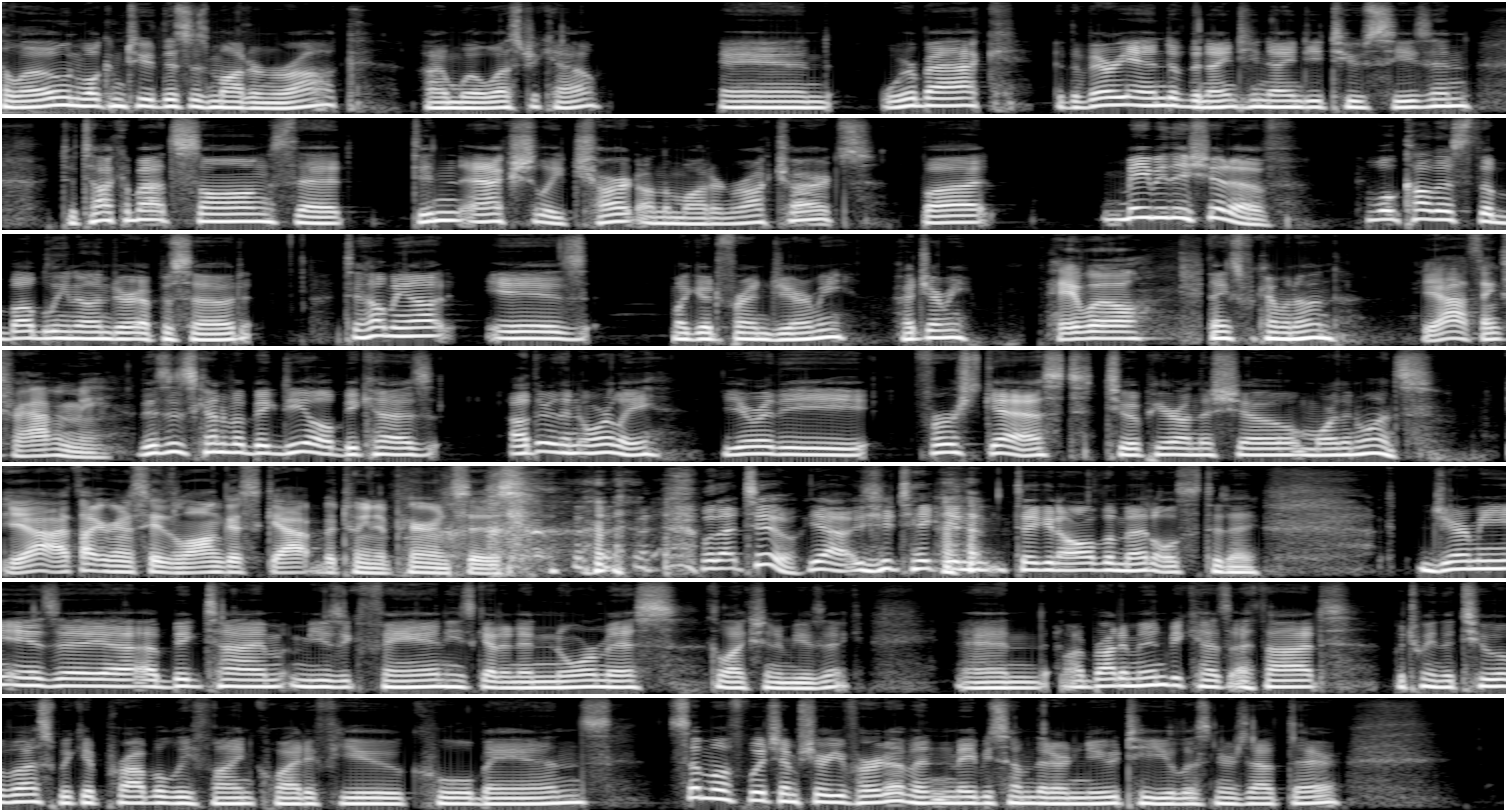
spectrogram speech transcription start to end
Hello and welcome to This is Modern Rock. I'm Will Westercow, and we're back at the very end of the 1992 season to talk about songs that didn't actually chart on the modern rock charts, but maybe they should have. We'll call this the Bubbling Under episode. To help me out is my good friend Jeremy. Hi, Jeremy. Hey, Will. Thanks for coming on. Yeah, thanks for having me. This is kind of a big deal because, other than Orly, you're the first guest to appear on the show more than once. Yeah, I thought you were going to say the longest gap between appearances. well, that too. Yeah, you're taking taking all the medals today. Jeremy is a, a big time music fan. He's got an enormous collection of music. And I brought him in because I thought between the two of us, we could probably find quite a few cool bands, some of which I'm sure you've heard of, and maybe some that are new to you listeners out there.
